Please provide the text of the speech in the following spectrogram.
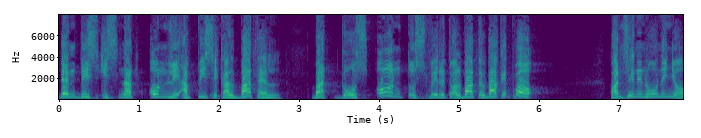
then this is not only a physical battle, but goes on to spiritual battle. Bakit po? Pansinin ho ninyo,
